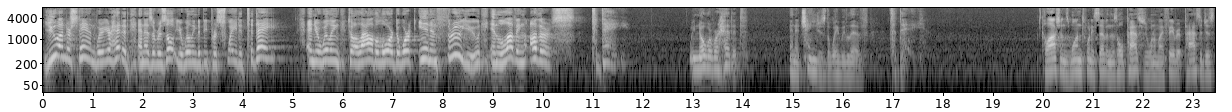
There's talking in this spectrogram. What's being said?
You understand where you're headed, and as a result, you're willing to be persuaded today. And you're willing to allow the Lord to work in and through you in loving others today. We know where we're headed, and it changes the way we live today. Colossians 1:27, this whole passage is one of my favorite passages.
